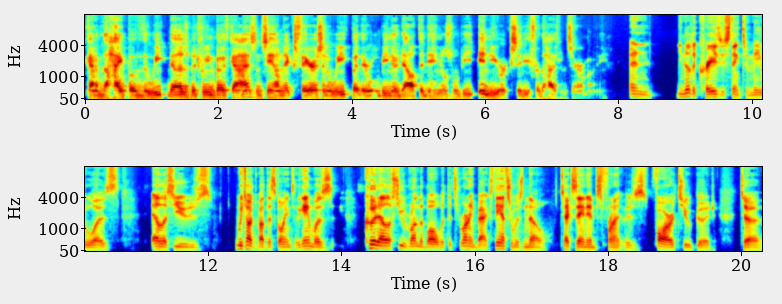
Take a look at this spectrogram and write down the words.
kind of the hype of the week does between both guys and see how Nix fares in a week. But there will be no doubt that Daniels will be in New York City for the Heisman ceremony. And you know the craziest thing to me was LSU's we talked about this going into the game was could LSU run the ball with its running backs? The answer was no. Texas A&M's front was far too good to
